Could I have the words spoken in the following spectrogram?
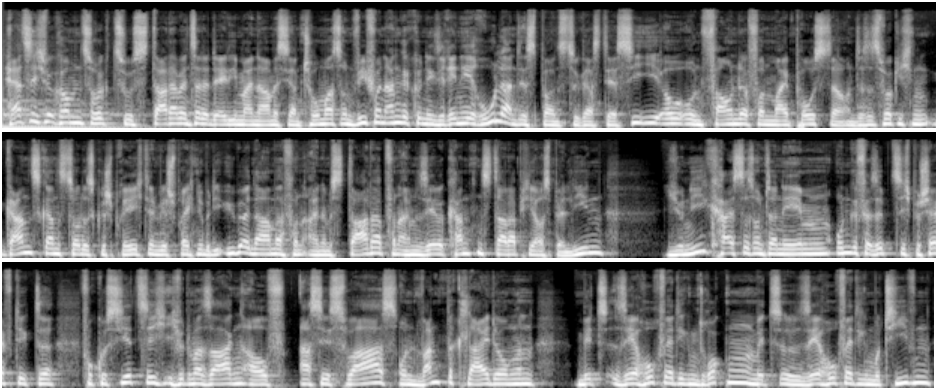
Herzlich willkommen zurück zu Startup Insider Daily. Mein Name ist Jan Thomas und wie vorhin angekündigt, René Ruland ist bei uns zu Gast, der CEO und Founder von MyPoster. Und das ist wirklich ein ganz, ganz tolles Gespräch, denn wir sprechen über die Übernahme von einem Startup, von einem sehr bekannten Startup hier aus Berlin. Unique heißt das Unternehmen, ungefähr 70 Beschäftigte, fokussiert sich, ich würde mal sagen, auf Accessoires und Wandbekleidungen mit sehr hochwertigen Drucken, mit äh, sehr hochwertigen Motiven.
